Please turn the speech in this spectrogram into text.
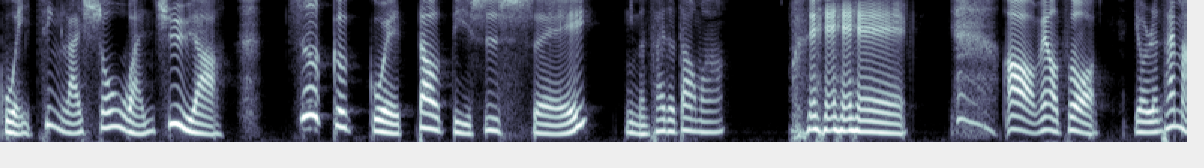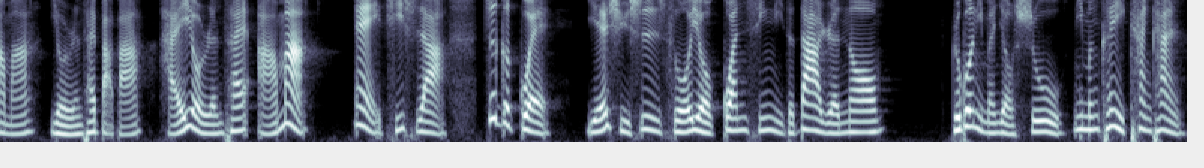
鬼进来收玩具啊？这个鬼到底是谁？你们猜得到吗？嘿嘿嘿嘿。哦，没有错，有人猜妈妈，有人猜爸爸，还有人猜阿妈。哎，其实啊，这个鬼。也许是所有关心你的大人哦。如果你们有书，你们可以看看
